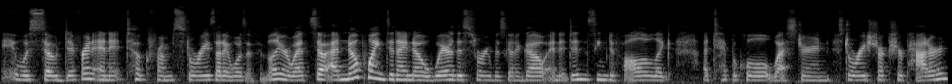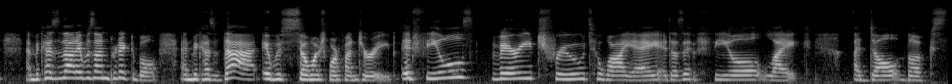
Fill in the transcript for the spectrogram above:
it was so different and it took from stories that I wasn't familiar with. So at no point did I know where the story was going to go and it didn't seem to follow like a typical Western story structure pattern. And because of that, it was unpredictable. And because of that, it was so much more fun to read. It feels very true to YA. It doesn't feel like adult books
